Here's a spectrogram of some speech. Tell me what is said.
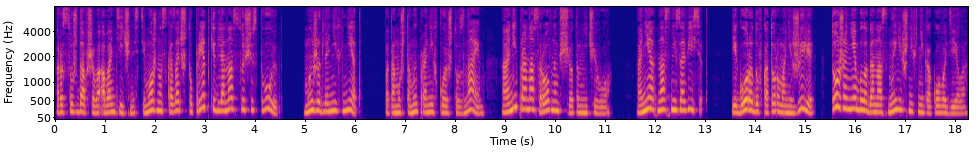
рассуждавшего об античности, можно сказать, что предки для нас существуют, мы же для них нет, потому что мы про них кое-что знаем, а они про нас ровным счетом ничего. Они от нас не зависят, и городу, в котором они жили, тоже не было до нас нынешних никакого дела.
